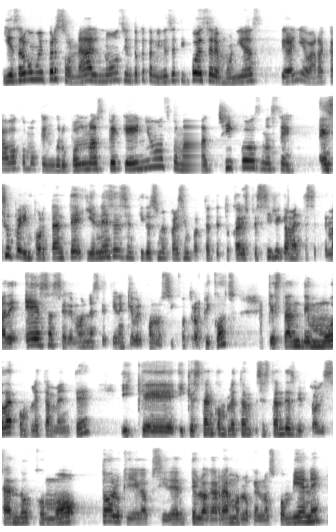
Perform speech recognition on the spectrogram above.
y es algo muy personal, ¿no? Siento que también ese tipo de ceremonias quieran llevar a cabo como que en grupos más pequeños o más chicos, no sé. Es súper importante y en ese sentido sí me parece importante tocar específicamente ese tema de esas ceremonias que tienen que ver con los psicotrópicos, que están de moda completamente y que, y que están completa, se están desvirtualizando como todo lo que llega a Occidente, lo agarramos lo que nos conviene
